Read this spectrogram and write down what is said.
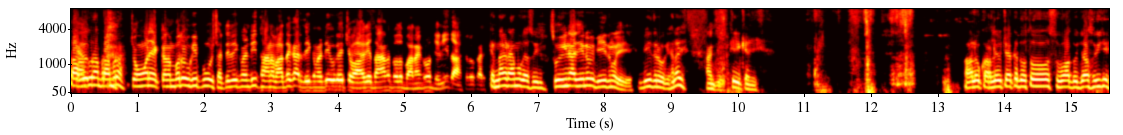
ਧੁਰਾਂ ਬਰਾਬਰ। ਚੋਣ ਇੱਕ ਨੰਬਰ ਹੋਊਗੀ ਭੂਰ ਛੱਟੀ ਦੀ ਕਮੇਟੀ ਥਾਣ ਵੱਧ ਘਰ ਦੀ ਕਮੇਟੀ ਹੋਊਗੀ ਚਵਾ ਕੇ ਤਾਂ ਦੁੱਧ 12 ਕਿਲੋ ਦੇਣੀ 10 ਕਿਲੋ ਕਰਕੇ। ਕਿੰਨਾ ਟਾਈਮ ਹੋ ਗਿਆ ਸੂਈ ਨੂੰ? ਸੂਈ ਨਾ ਜੀ ਨੂੰ ਵੀ 20 ਦਿਨ ਹੋ ਜਾਏ 20 ਦਿਨ ਹੋ ਗਏ ਹੈ ਨਾ ਜੀ? ਹਾਂਜੀ। ਠੀਕ ਹੈ ਜੀ। ਆ ਲਓ ਕਰ ਲਿਓ ਚੈੱਕ ਦੋਸਤੋ ਸੂਆ ਦੂਜਾ ਸੂਈ ਜੀ।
